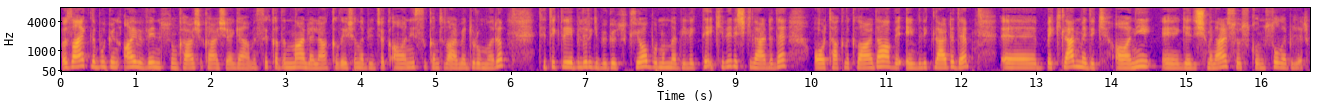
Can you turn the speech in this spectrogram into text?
Özellikle bugün Ay ve Venüs'ün karşı karşıya gelmesi kadınlarla alakalı yaşanabilecek ani sıkıntılar ve durumları tetikleyebilir gibi gözüküyor. Bununla birlikte ikili ilişkilerde de ortaklıklarda ve evliliklerde de e, beklenmedik ani e, gelişmeler söz konusu olabilir.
